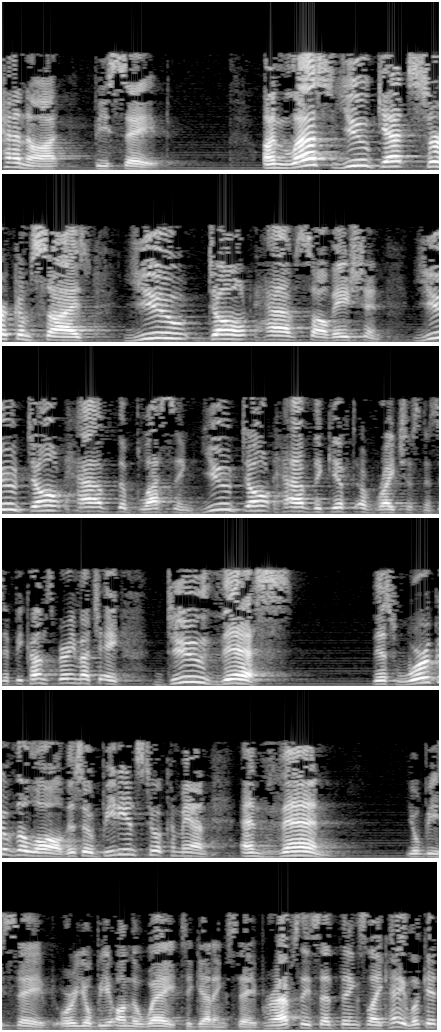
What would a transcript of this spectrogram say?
cannot be saved. Unless you get circumcised, you don't have salvation you don't have the blessing. You don't have the gift of righteousness. It becomes very much a do this, this work of the law, this obedience to a command, and then you'll be saved or you'll be on the way to getting saved. Perhaps they said things like, "Hey, look at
